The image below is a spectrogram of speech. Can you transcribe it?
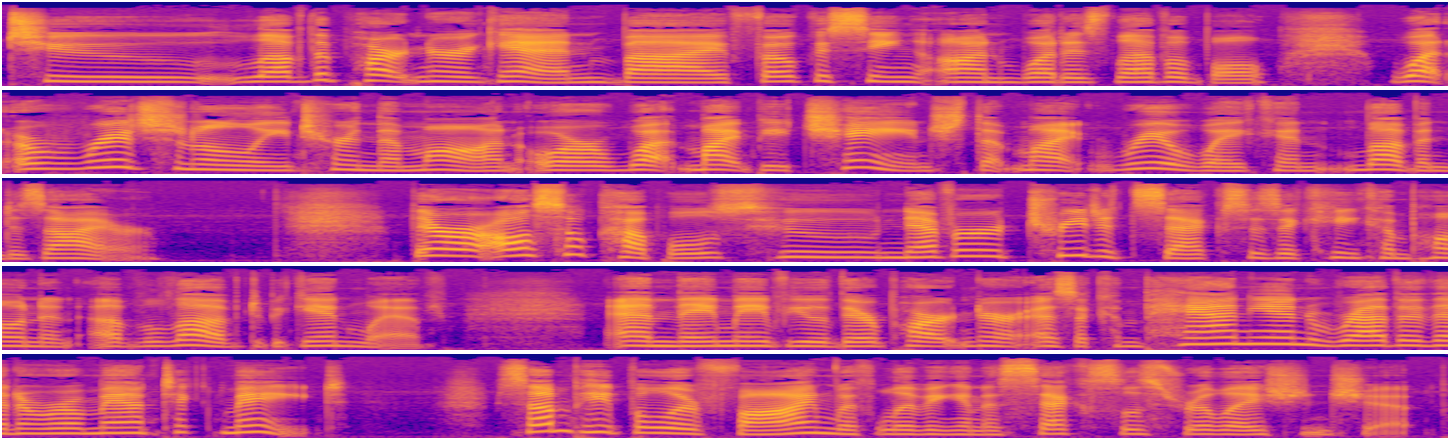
to love the partner again by focusing on what is lovable, what originally turned them on, or what might be changed that might reawaken love and desire. There are also couples who never treated sex as a key component of love to begin with, and they may view their partner as a companion rather than a romantic mate. Some people are fine with living in a sexless relationship.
